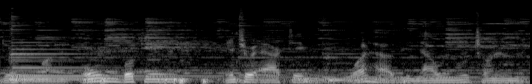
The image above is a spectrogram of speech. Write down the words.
during my own booking, interacting, what have you, now in retirement.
